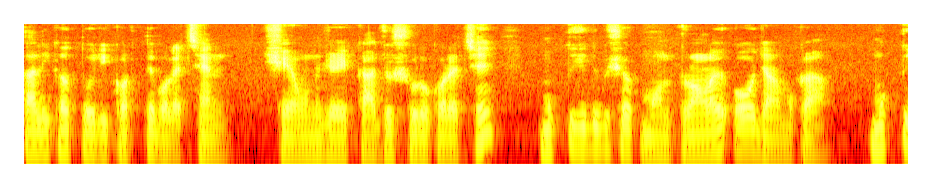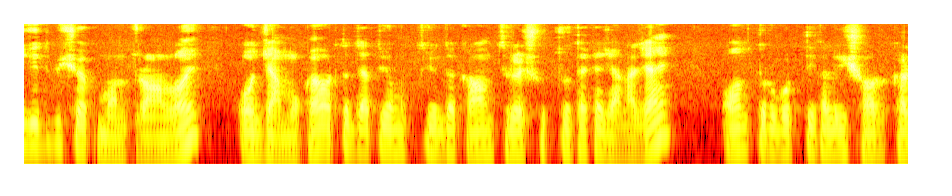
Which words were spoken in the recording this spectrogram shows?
তালিকাও তৈরি করতে বলেছেন। সে অনুযায়ী কাজও শুরু করেছে মুক্তিযুদ্ধ বিষয়ক মন্ত্রণালয় ও জামুকা। মুক্তিযুদ্ধ বিষয়ক মন্ত্রণালয় ও জামুকা অর্থাৎ জাতীয় মুক্তিযোদ্ধা কাউন্সিলের সূত্র থেকে জানা যায়, অন্তর্বর্তীকালীন সরকার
